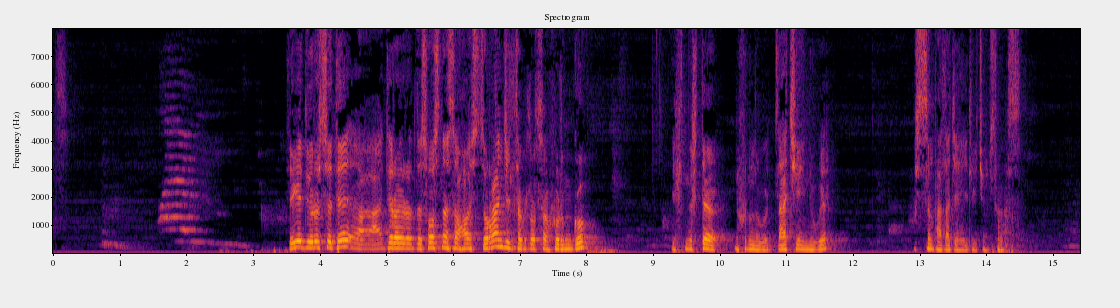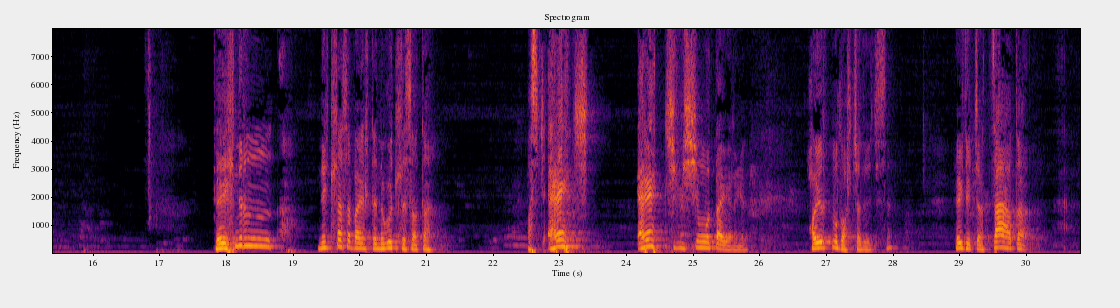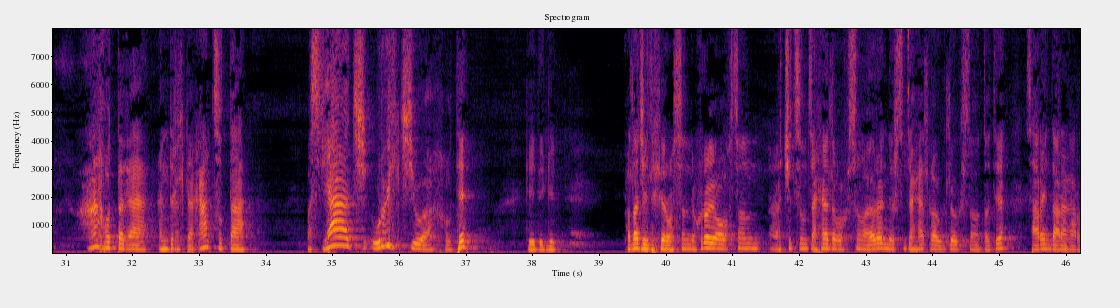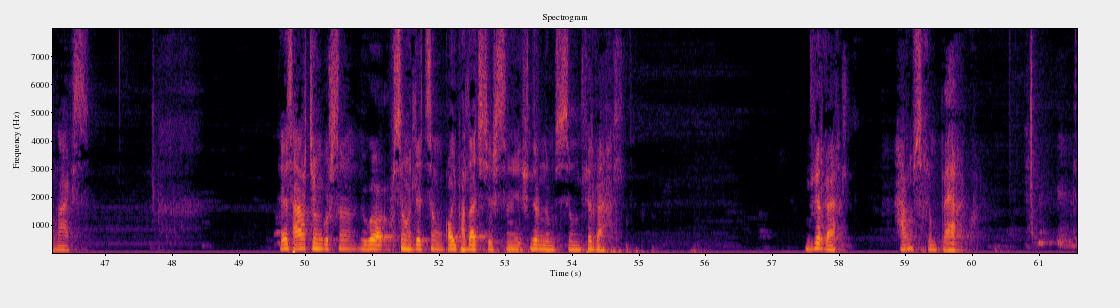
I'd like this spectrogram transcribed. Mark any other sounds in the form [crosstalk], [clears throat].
Тэгээд ерөөсөө те тэр хоёроо сууснаас хойш 6 жил цуглуулсан хөрөнгөө их нэртэй нөхөр нөгөө заа чи энүүгээр хүссэн палажа хийлээ гэж өмсрөө гэсэн. Тэгээ эхнэр нь нэг талаасаа баяртай нөгөө талаас одоо бас арайч арайч биш юм уу та гэх. Хоёрд нь л болчиход байжсэн. Яг тэгж байгаа. За одоо анх удаага амьдралдаа ганц удаа бас яаж үргэлж юу аах вэ те гээд ингээд палаж хэлэхээр болсон нөхрөө явуулсан очидсан захиалга өгсөн орой нэрсэн захиалга өглөө гэсэн одоо тий сарын дараа гарнаа гэсэн. Тэгээ сар ч өнгөрсөн нөгөө хүсэн хүлээсэн гой палаж ирсэн эхнэр нөмсөн үнэхээр гайхал. Үнэхээр гайхал. Харамсах юм байгаагүй.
